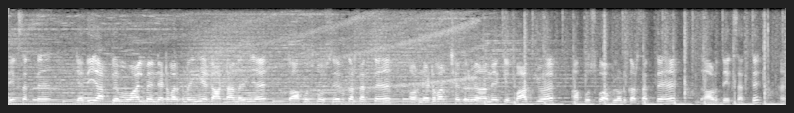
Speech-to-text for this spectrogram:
देख सकते हैं। यदि आपके मोबाइल में नेटवर्क नहीं है, डाटा नहीं है तो आप उसको सेव कर सकते हैं और नेटवर्क क्षेत्र में आने के बाद जो है, आप उसको अपलोड कर सकते हैं और देख सकते हैं।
